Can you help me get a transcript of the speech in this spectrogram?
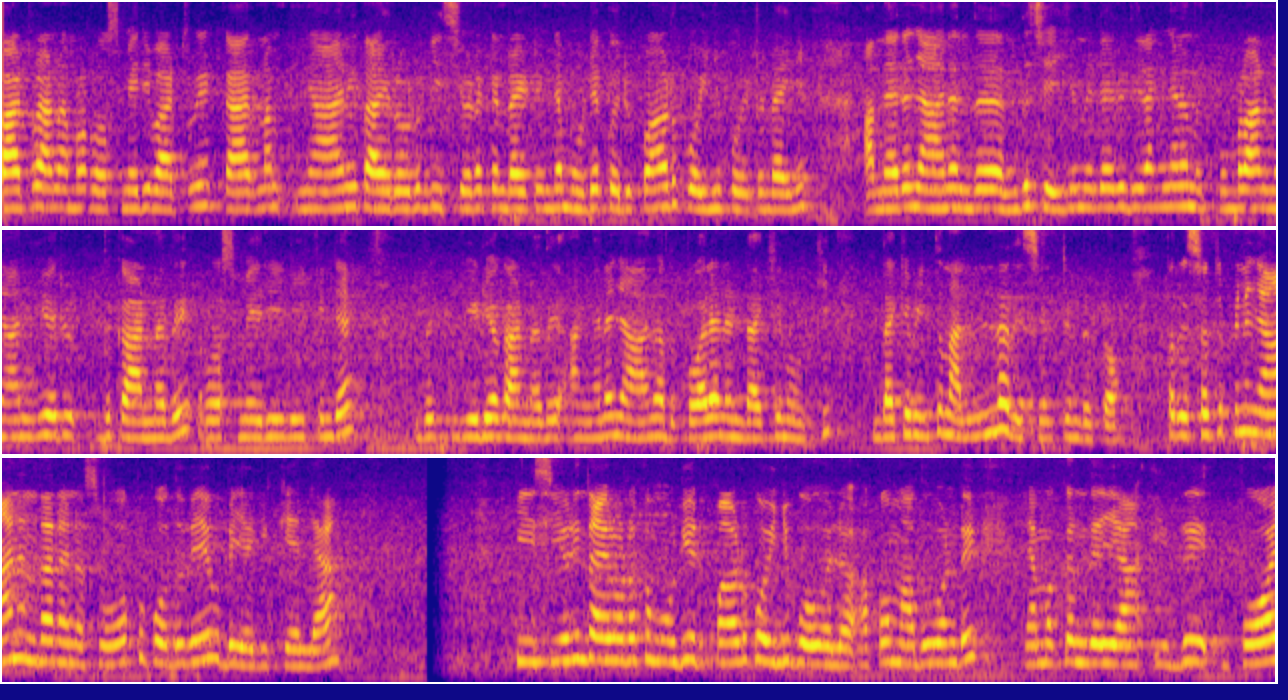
വാട്ടറാണ് നമ്മൾ റോസ്മേരി വാട്ടർ കാരണം ഞാൻ തൈറോയിഡും പി സി ഒക്കെ ഉണ്ടായിട്ട് എന്റെ മുടിയൊക്കെ ഒരുപാട് കൊഴിഞ്ഞു പോയിട്ടുണ്ടായിന് അന്നേരം ഞാൻ എന്ത് എന്ത് ചെയ്യുന്നില്ല ഇതിൽ അങ്ങനെ നിൽക്കുമ്പോഴാണ് ഞാൻ ഈ ഒരു ഇത് കാണുന്നത്. റോസ്മേരി ലീഫിന്റെ ഇത് വീഡിയോ കാണുന്നത്. അങ്ങനെ ഞാനും അതുപോലെ തന്നെ ഉണ്ടാക്കി നോക്കി. ഉണ്ടാക്കിയപ്പോൾ എനിക്ക് നല്ല റിസൾട്ട് ഉണ്ട് കേട്ടോ അപ്പോൾ റിസൾട്ട് പിന്നെ ഞാൻ എന്താ പറയുക സോപ്പ് പൊതുവേ ഉപയോഗിക്കുകയല്ല. പി സി ഒടിയും തൈറോയിഡൊക്കെ മുടി ഒരുപാട് കൊഴിഞ്ഞു പോകുമല്ലോ. അപ്പം അതുകൊണ്ട് നമുക്ക് എന്ത് ചെയ്യാം ഇത് പോയ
